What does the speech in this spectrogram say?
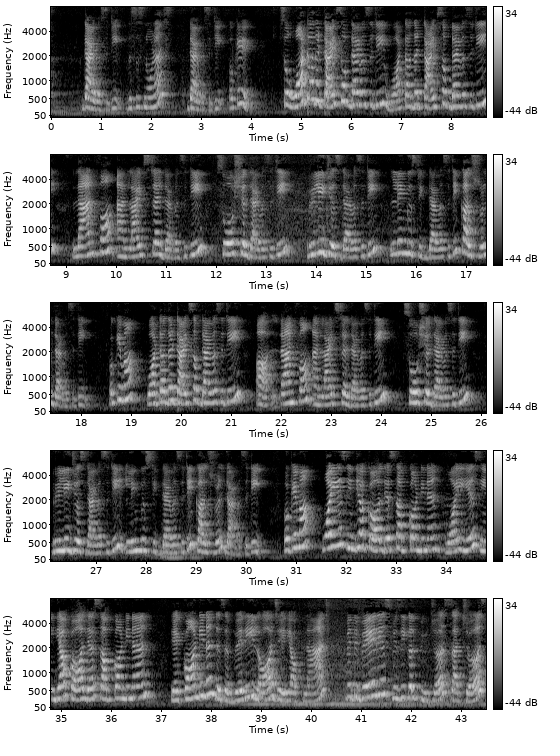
diversity. This is known as diversity. Okay. So what are the types of diversity? What are the types of diversity? Landform and lifestyle diversity, social diversity, religious diversity, linguistic diversity, cultural diversity. Okay ma? What are the types of diversity? Uh, landform and lifestyle diversity, social diversity, religious diversity, linguistic diversity, cultural diversity. Okay ma? Why is India called a subcontinent? Why is India called a subcontinent? A continent is a very large area of land with various physical features such as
